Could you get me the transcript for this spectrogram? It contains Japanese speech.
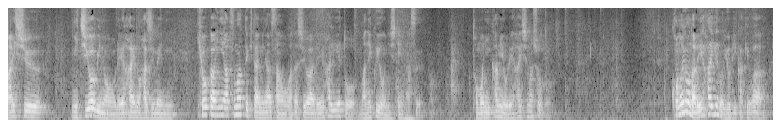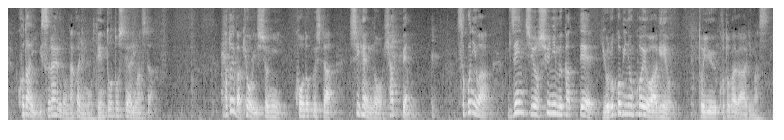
毎週日曜日の礼拝の初めに教会に集まってきた皆さんを私は礼拝へと招くようにしています。共に神を礼拝しましょうと。このような礼拝への呼びかけは古代イスラエルの中にも伝統としてありました。例えば今日一緒に購読した詩篇の100編。そこには全地を主に向かって喜びの声を上げよう。という言葉があります。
